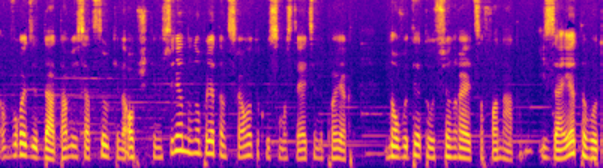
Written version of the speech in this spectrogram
вроде, да, там есть отсылки на общую киновселенную, но при этом все равно такой самостоятельный проект. Но вот это вот все нравится фанатам. И за это вот,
